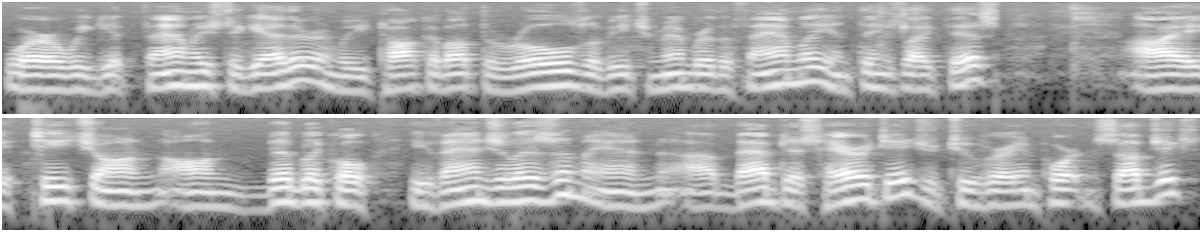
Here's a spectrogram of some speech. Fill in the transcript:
where we get families together and we talk about the roles of each member of the family and things like this. I teach on, on biblical evangelism and uh, Baptist heritage are two very important subjects,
